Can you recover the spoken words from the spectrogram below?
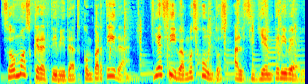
somos creatividad compartida y así vamos juntos al siguiente nivel.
